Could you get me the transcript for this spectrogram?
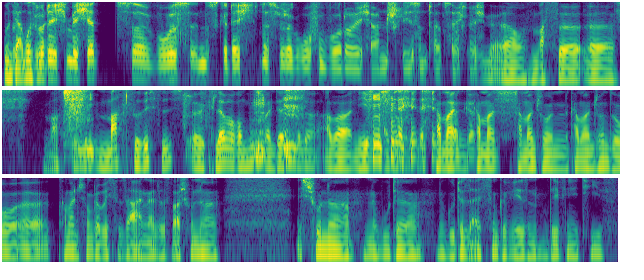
Und da dann muss man, würde ich mich jetzt, äh, wo es ins Gedächtnis wieder gerufen wurde, euch anschließen tatsächlich. Genau, machst du, äh, machst du, machst du richtig. Äh, cleverer Move an der Stelle. Aber nee, also kann man, kann man, kann man schon, kann man schon so, äh, kann man schon, glaube ich, so sagen. Also es war schon eine, ist schon eine, eine gute, eine gute Leistung gewesen, definitiv.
